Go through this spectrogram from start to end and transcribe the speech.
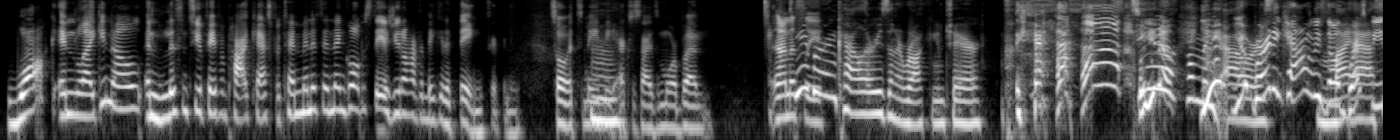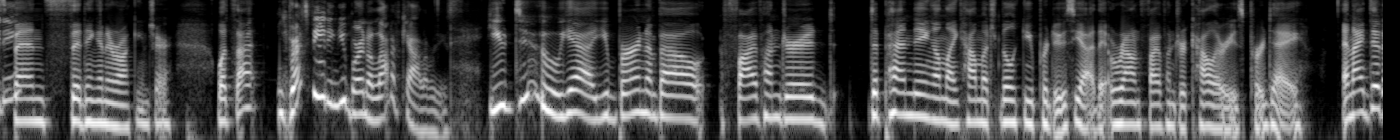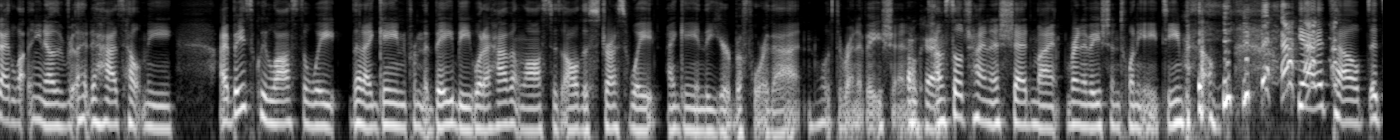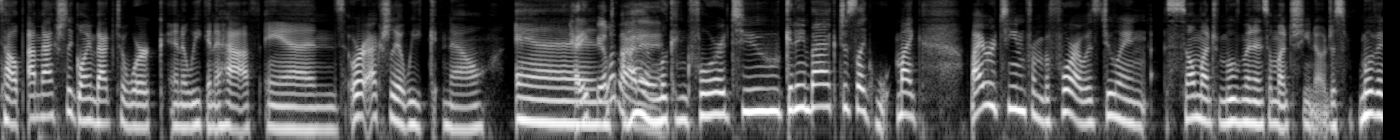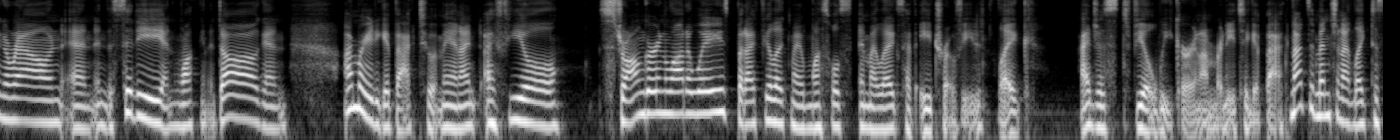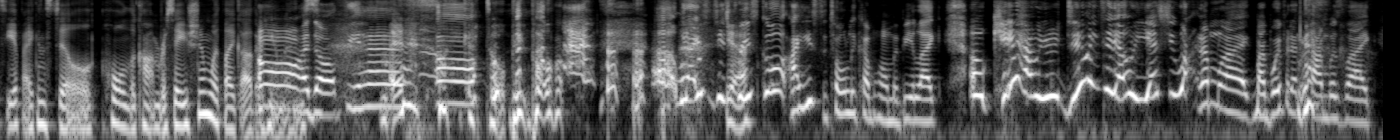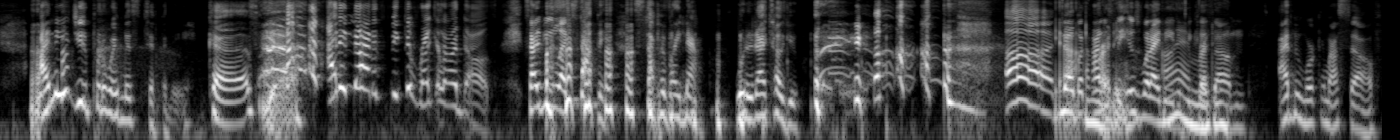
walk, and like you know, and listen to your favorite podcast for 10 minutes, and then go upstairs. You don't have to make it a thing, Tiffany. So it's made me Mm. exercise more, but Do honestly, you burn calories in a rocking chair? well, you know, how many you're, you're burning calories though. my ass breastfeeding, spends sitting in a rocking chair? What's that? breastfeeding, you burn a lot of calories. You do, yeah. You burn about 500, depending on like how much milk you produce. Yeah, they, around 500 calories per day. And I did, I you know, it has helped me. I basically lost the weight that I gained from the baby. What I haven't lost is all the stress weight I gained the year before that with the renovation. Okay. I'm still trying to shed my renovation 2018 pounds. yeah, it's helped. It's helped. I'm actually going back to work in a week and a half, and or actually a week now. And how do you feel about I am it? looking forward to getting back. Just like my my routine from before, I was doing so much movement and so much, you know, just moving around and in the city and walking the dog. And I'm ready to get back to it, man. I I feel stronger in a lot of ways, but I feel like my muscles and my legs have atrophied. Like I just feel weaker and I'm ready to get back. Not to mention, I'd like to see if I can still hold a conversation with like other Oh, humans. adults, yes. like Oh. adult people. Uh, when I used to teach Yeah. preschool, I used to totally come home and be like, "Okay, how are you doing today?" Oh, yes, you are. And I'm like, my boyfriend at the time was like, "I need you to put away Miss Tiffany because Yeah. I didn't know how to speak to regular adults." So I'd be like, "Stop it, stop it right now! What did I tell you?" uh, no, but I'm honestly, ready. it was what I I needed am because ready. um, I've been working myself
